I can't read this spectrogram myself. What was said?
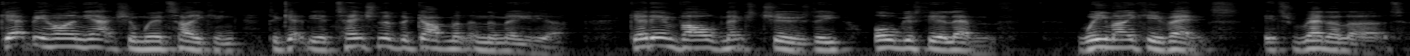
Get behind the action we're taking to get the attention of the government and the media. Get involved next Tuesday, August the 11th. We make events. It's red alert.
